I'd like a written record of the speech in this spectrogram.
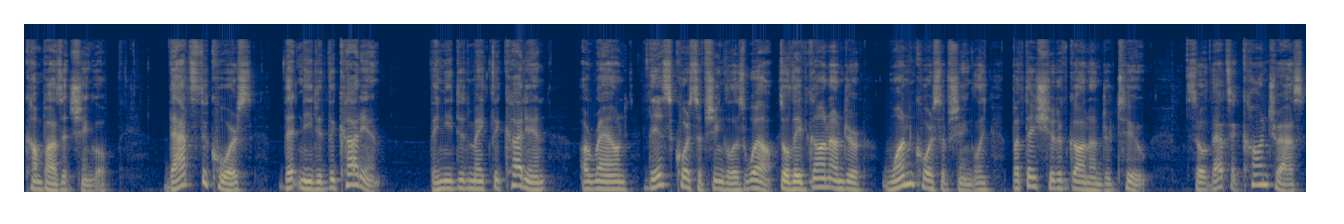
composite shingle, that's the course that needed the cut in. They needed to make the cut in around this course of shingle as well. So they've gone under one course of shingling, but they should have gone under two. So that's a contrast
